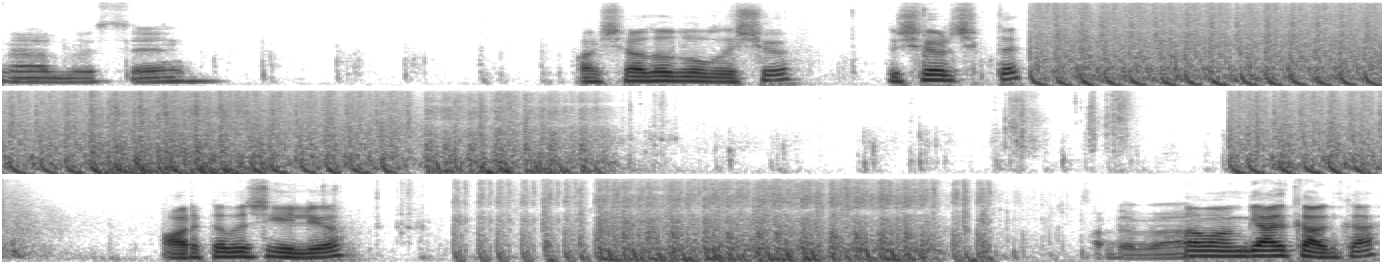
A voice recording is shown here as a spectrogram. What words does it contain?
Neredesin? Aşağıda dolaşıyor. Dışarı çıktı. Arkadaşı geliyor. Hadi be. Tamam gel kanka.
